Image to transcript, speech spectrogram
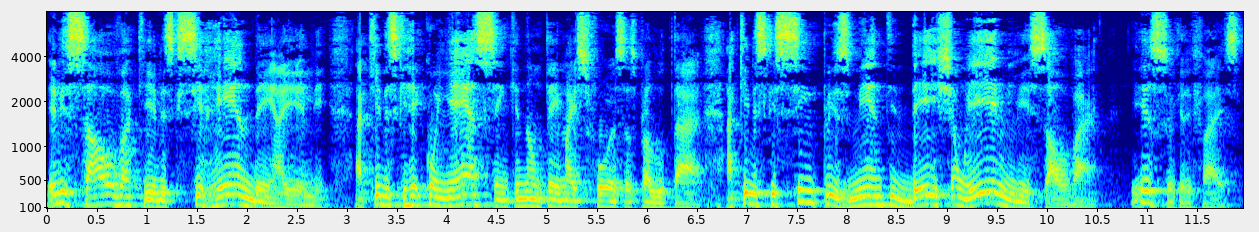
Ele salva aqueles que se rendem a Ele, aqueles que reconhecem que não têm mais forças para lutar, aqueles que simplesmente deixam Ele salvar. Isso que ele faz.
